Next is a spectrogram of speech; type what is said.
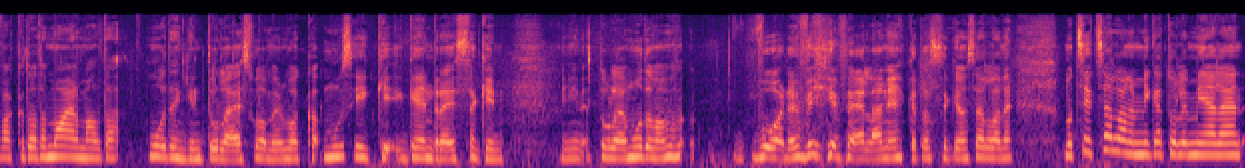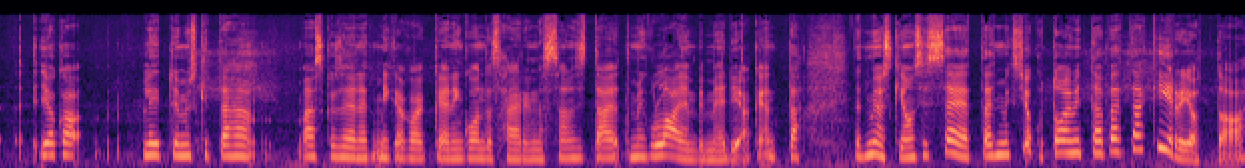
vaikka tuolta maailmalta muutenkin tulee Suomen vaikka musiikkigenreissäkin, niin tulee muutaman vuoden viiveellä, niin ehkä tossakin on sellainen. Mutta sitten sellainen, mikä tuli mieleen, joka liittyy myöskin tähän äskeiseen, että mikä kaikkea niin on tässä häirinnässä, on sitä, että niin kuin laajempi mediakenttä. Et myöskin on siis se, että esimerkiksi joku toimittaja päättää kirjoittaa,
